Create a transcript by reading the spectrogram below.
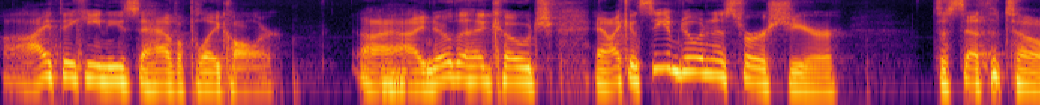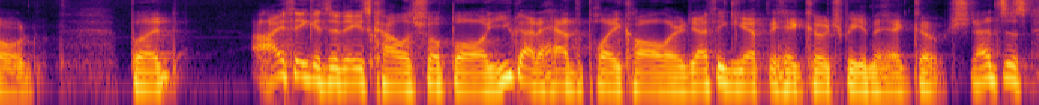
I think he needs to have a play caller. Mm-hmm. I know the head coach, and I can see him doing this first year to set the tone. But I think in today's college football, you got to have the play caller. I think you have the head coach being the head coach. That's just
